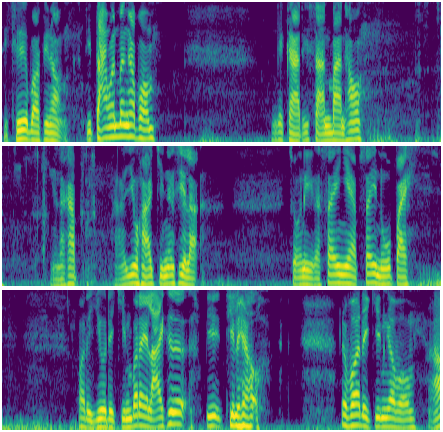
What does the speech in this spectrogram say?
นี่คือบอพี่น้อง ติดตามกันเบ้างครับผมบรรยากาศอีสานบ้านเฮา นี่แหละครับหาอยู่หากินจังซี่ละช่วงนี้ก็ใส่แงบใส่หนูไปพอได้อยู่ได้กินบ่ได้หลายคือปีที่แล้วแต่พอได้กินครับผมเอา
